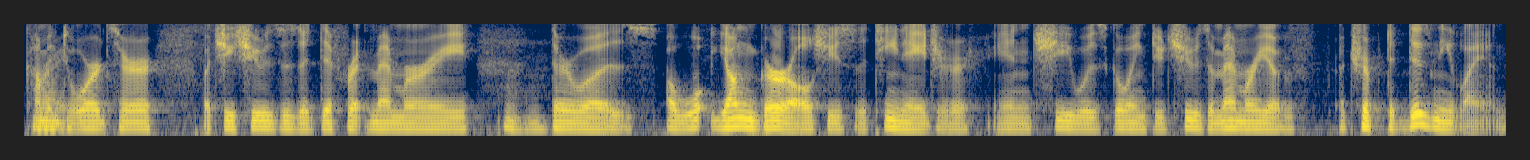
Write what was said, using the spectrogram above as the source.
coming Right. towards her, but she chooses a different memory. There was a w- young girl. She's a teenager, and she was going to choose a memory of a trip to Disneyland.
